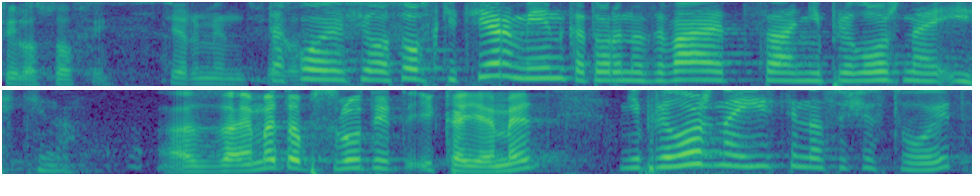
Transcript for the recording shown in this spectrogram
философии. Термин такой философский термин, который называется непреложная истина. Непреложная истина существует.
